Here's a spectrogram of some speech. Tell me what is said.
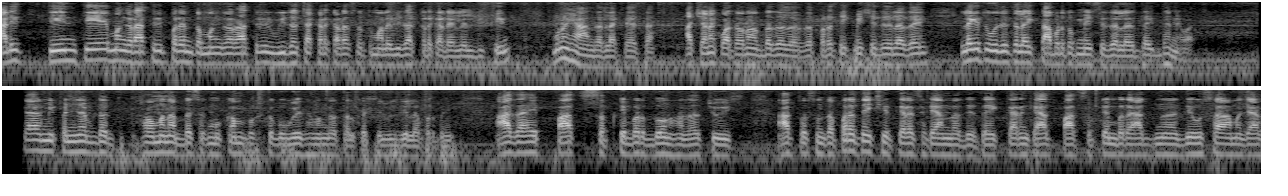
अडीच तीन ते मग रात्रीपर्यंत मग रात्री विजाच्या कडकडाचं तुम्हाला विजा कडकडायला दिसतील म्हणून ह्या अंदाज लक्षात येतात अचानक वातावरणात बदल झाला परत एक मेसेज दिला जाईल. लगेच उद्या त्याला एक ताबडतोब मेसेज दिला जाईल. धन्यवाद. काय मी पंजाब डग हवामान अभ्यासक मुक्काम पोस्ट गोगळी धामणगाव तालुका शिलूर जिल्हा परभणी. आज आहे पाच सप्टेंबर दोन हजार चोवीस. आजपासूनचा परत एक शेतकऱ्यासाठी अंदाज देत आहे कारण की आज पाच सप्टेंबर आज दिवसा म्हणजे आज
